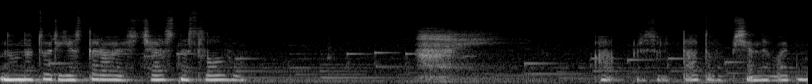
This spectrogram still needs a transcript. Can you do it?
Ну, в натурі я стараюсь, чесне слово. Результату взагалі не видно.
